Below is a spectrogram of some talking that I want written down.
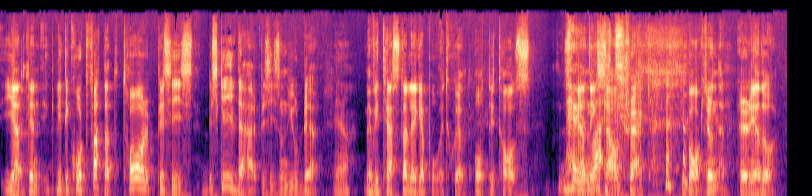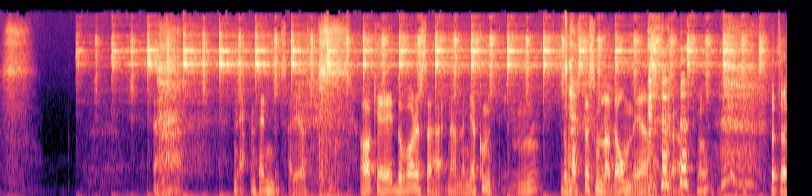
Egentligen lite kortfattat, tar precis, beskriv det här precis som du gjorde. Ja. Men vi testar lägga på ett skönt 80-tals Very spänningssoundtrack i bakgrunden. Är du redo? Nej men seriöst. Okej, då var det så här. Nej men jag kommer. Mm, då måste jag som ladda om igen. För att, Ja. Vänta.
